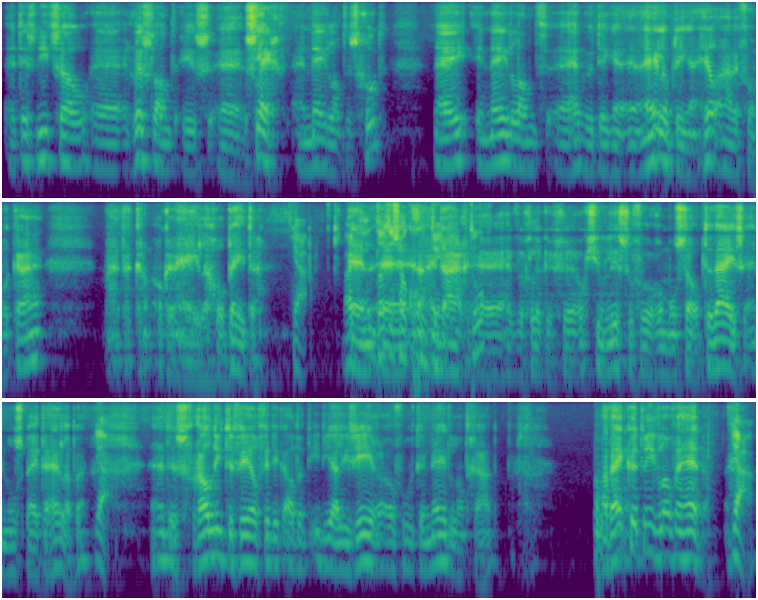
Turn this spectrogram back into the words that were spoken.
Het is niet zo, eh, Rusland is eh, slecht en Nederland is goed. Nee, in Nederland eh, hebben we dingen, een hele hoop dingen heel aardig voor elkaar. Maar dat kan ook een hele hoop beter. Ja, maar dat is ook goed, en denk daar ik, toch? hebben we gelukkig ook journalisten voor om ons daarop te wijzen en ons bij te helpen. Ja. Dus vooral niet te veel vind ik altijd idealiseren over hoe het in Nederland gaat. Maar wij kunnen het er in ieder geval over hebben. Ja,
